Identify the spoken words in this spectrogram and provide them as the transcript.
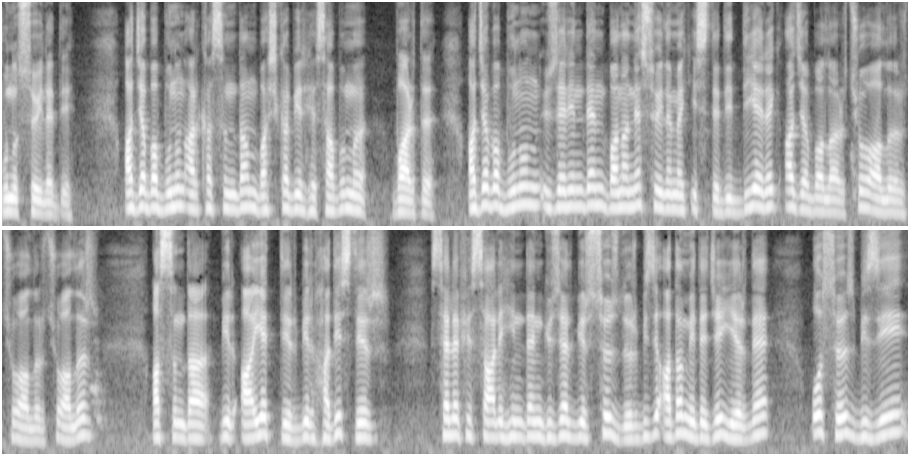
bunu söyledi? Acaba bunun arkasından başka bir hesabı mı vardı? Acaba bunun üzerinden bana ne söylemek istedi diyerek acabalar çoğalır çoğalır çoğalır. Aslında bir ayettir bir hadistir selefi salihinden güzel bir sözdür. Bizi adam edeceği yerde o söz bizi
